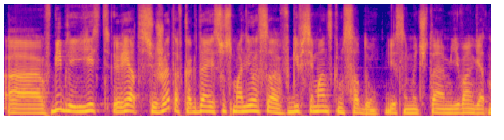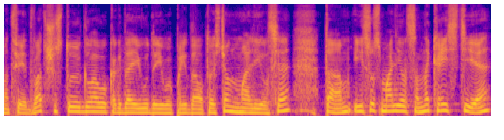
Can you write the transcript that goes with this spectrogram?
А, в Библии есть ряд сюжетов, когда Иисус молился в Гефсиманском саду. Если мы читаем Евангелие от Матфея 26 главу, когда Иуда его предал, то есть он молился там. Иисус молился на кресте,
